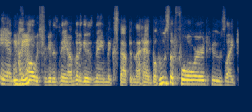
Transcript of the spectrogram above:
And mm-hmm. I always forget his name. I'm gonna get his name mixed up in the head. But who's the forward who's like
